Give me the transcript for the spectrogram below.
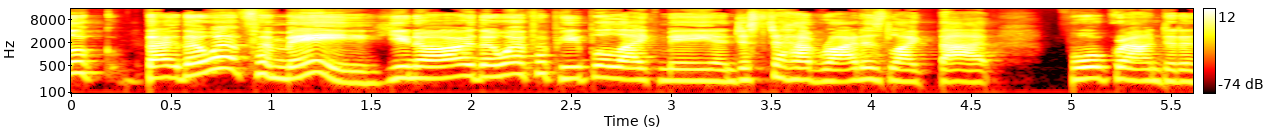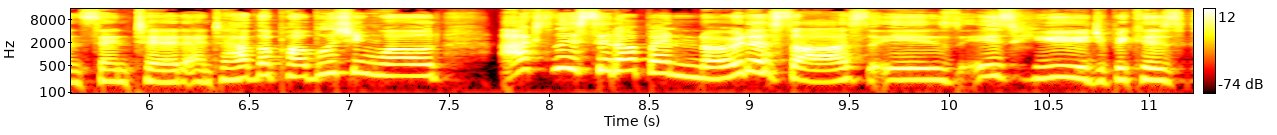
look, they, they weren't for me, you know, they weren't for people like me. And just to have writers like that foregrounded and centered and to have the publishing world actually sit up and notice us is is huge because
